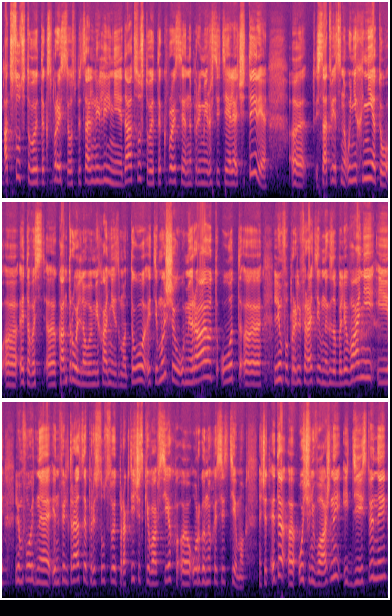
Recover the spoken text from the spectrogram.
отсутствует экспрессия у специальной линии, да, отсутствует экспрессия, например, CTLA4, Э, соответственно, у них нет э, этого э, контрольного механизма, то эти мыши умирают от лимфопролиферативных заболеваний, и лимфоидная инфильтрация присутствует практически во всех органах и системах. Значит, это очень важный и действенный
